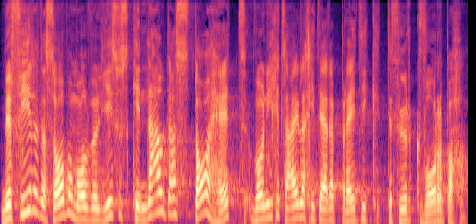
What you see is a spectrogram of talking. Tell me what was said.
Wir feiern das Abendmahl, weil Jesus genau das da hat, was ich jetzt eigentlich in dieser Predigt dafür geworben habe.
